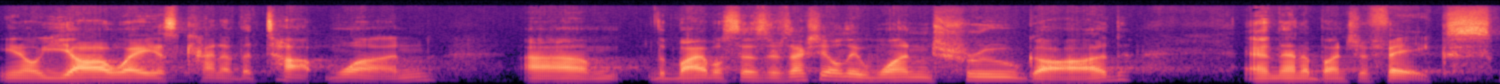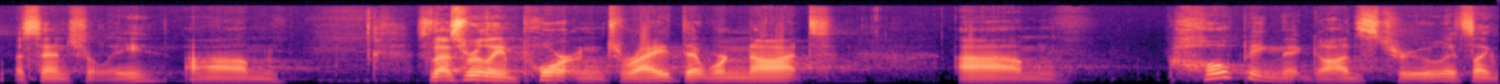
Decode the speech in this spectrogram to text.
you know, Yahweh is kind of the top one. Um, the Bible says there's actually only one true God and then a bunch of fakes, essentially. Um, so that's really important, right? That we're not um, hoping that God's true. It's like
